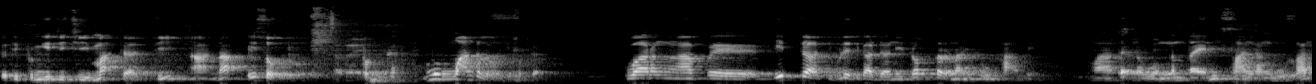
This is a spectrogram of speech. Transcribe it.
Jadi bengi dijima jadi anak esok pegang. Muang kalau dipegang. Warang ngape ida dibeli dikadani dokter nak ibu hamil. Mata wong ini sangang bulan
